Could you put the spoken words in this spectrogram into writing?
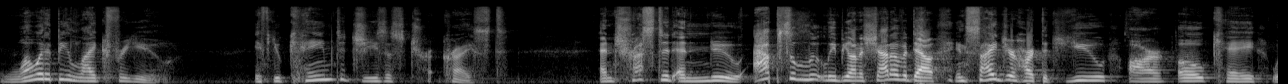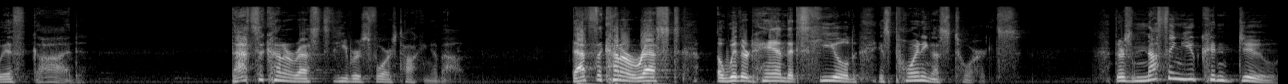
What would it be like for you if you came to Jesus Christ and trusted and knew absolutely beyond a shadow of a doubt inside your heart that you are okay with God. That's the kind of rest Hebrews 4 is talking about. That's the kind of rest a withered hand that's healed is pointing us towards. There's nothing you can do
